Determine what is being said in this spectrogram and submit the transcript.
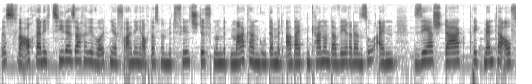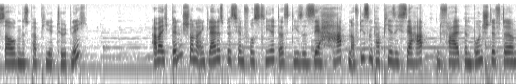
Das war auch gar nicht Ziel der Sache. Wir wollten ja vor allen Dingen auch, dass man mit Filzstiften und mit Markern gut damit arbeiten kann. Und da wäre dann so ein sehr stark Pigmente aufsaugendes Papier tödlich. Aber ich bin schon ein kleines bisschen frustriert, dass diese sehr harten, auf diesem Papier sich sehr harten verhaltenen Buntstifte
